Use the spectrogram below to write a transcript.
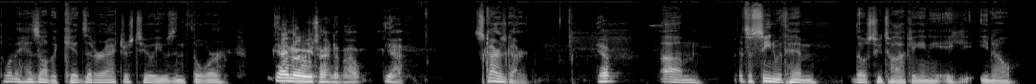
the one that has all the kids that are actors too. He was in Thor. Yeah, I know what you're talking about. Yeah. Skarsgård. Yep. Um, it's a scene with him, those two talking, and he, he you know,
